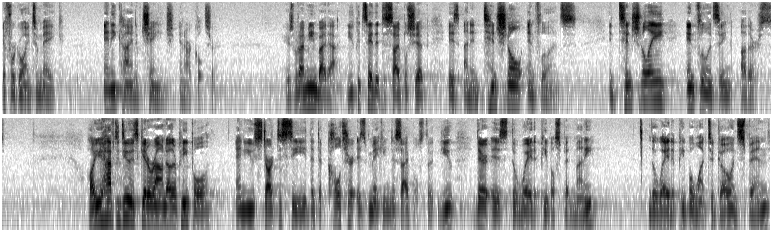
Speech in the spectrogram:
if we're going to make any kind of change in our culture. Here's what I mean by that. You could say that discipleship is an intentional influence, intentionally influencing others. All you have to do is get around other people and you start to see that the culture is making disciples. That you, there is the way that people spend money, the way that people want to go and spend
